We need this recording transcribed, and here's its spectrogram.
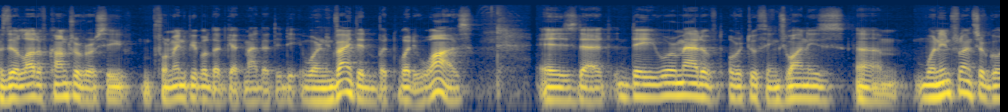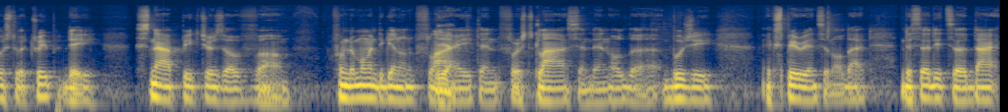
was there a lot of controversy for many people that get mad that they weren't invited. But what it was is that they were mad of, over two things. One is um, when influencer goes to a trip, they snap pictures of um, from the moment they get on a flight and first class, and then all the bougie experience and all that. They said it's a di-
